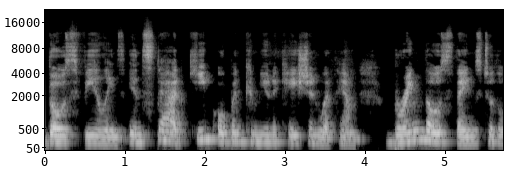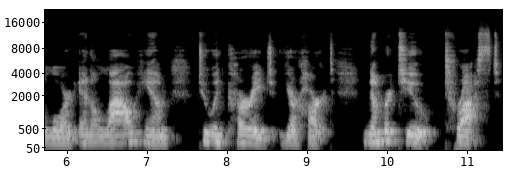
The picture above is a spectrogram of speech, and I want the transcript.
those feelings. Instead, keep open communication with Him. Bring those things to the Lord and allow Him to encourage your heart. Number two, trust.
